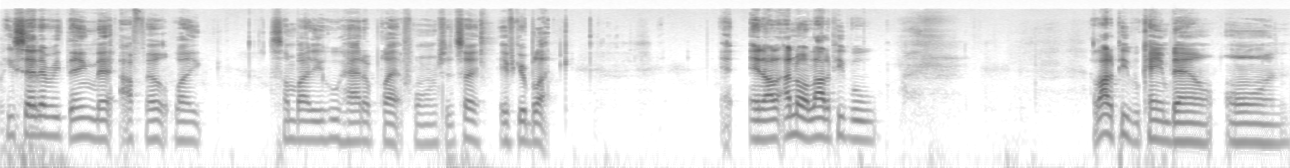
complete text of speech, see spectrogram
Like he you said everything that I felt like somebody who had a platform should say. If you're black, and, I, I know a lot of people, a lot of people came down on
